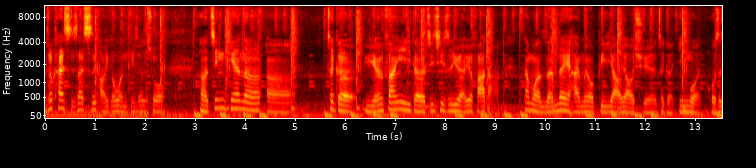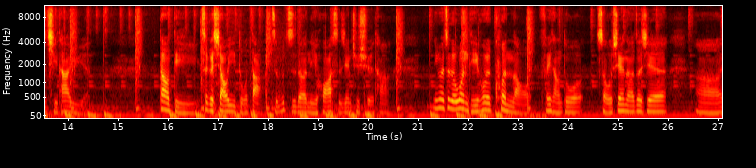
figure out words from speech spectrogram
我就开始在思考一个问题，就是说，呃，今天呢，呃，这个语言翻译的机器是越来越发达，那么人类还没有必要要学这个英文或是其他语言。到底这个效益多大？值不值得你花时间去学它？因为这个问题会困扰非常多。首先呢，这些呃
